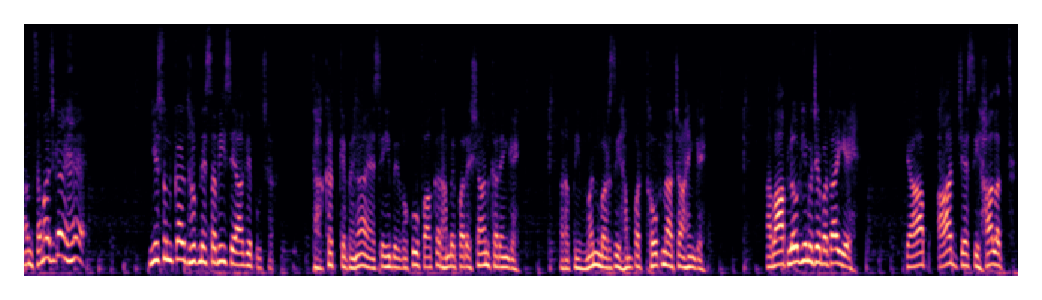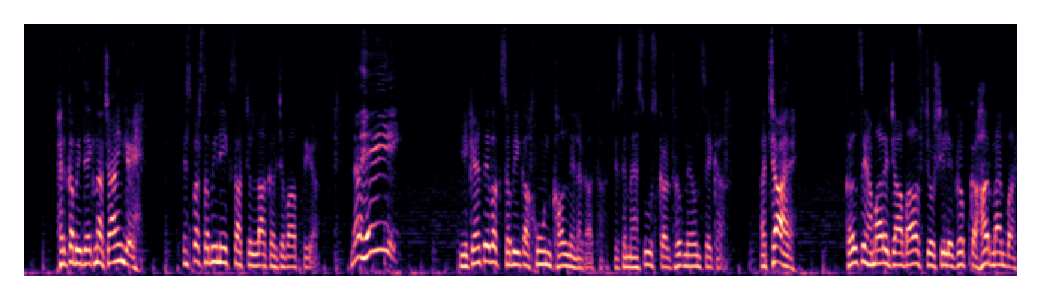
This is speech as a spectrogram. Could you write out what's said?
हम समझ गए हैं। ये सुनकर ध्रुव ने सभी से आगे पूछा ताकत के बिना ऐसे ही बेवकूफ़ आकर हमें परेशान करेंगे और अपनी मन मर्ज़ी हम पर थोपना चाहेंगे। अब आप लोग ही मुझे बताइए कि आप आज जैसी हालत फिर कभी देखना चाहेंगे? इस पर सभी ने एक साथ चिल्लाकर जवाब दिया, नहीं! ये कहते वक्त सभी का खून खोलने लगा था, जिसे महसूस कर ध्रुव ने उनसे कहा अच्छा है, कल से हमारे जाबाज जोशीले ग्रुप का हर मेंबर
